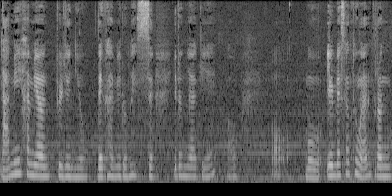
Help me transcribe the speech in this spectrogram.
남이 하면 불륜이요, 내가 하면 로맨스 이런 이야기에 어, 어, 뭐 일맥상통한 그런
